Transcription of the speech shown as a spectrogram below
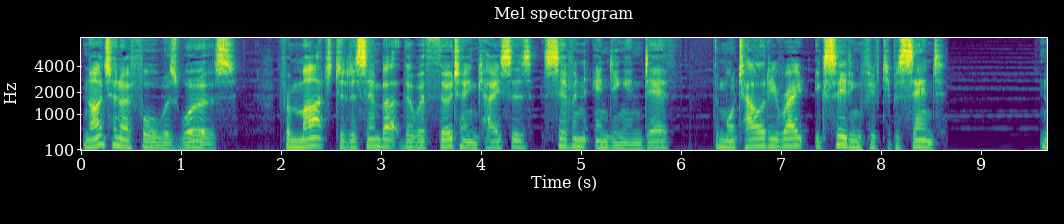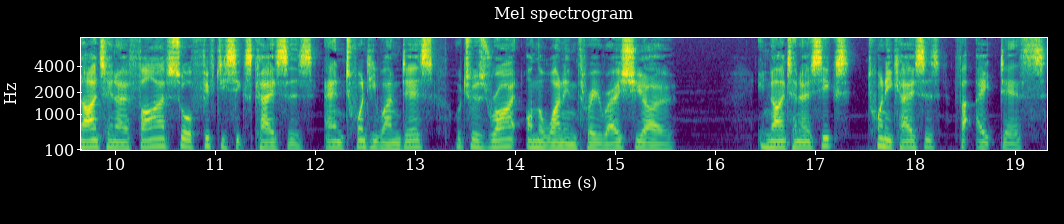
1904 was worse. From March to December, there were 13 cases, 7 ending in death, the mortality rate exceeding 50%. 1905 saw 56 cases and 21 deaths, which was right on the 1 in 3 ratio. In 1906, 20 cases for 8 deaths.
